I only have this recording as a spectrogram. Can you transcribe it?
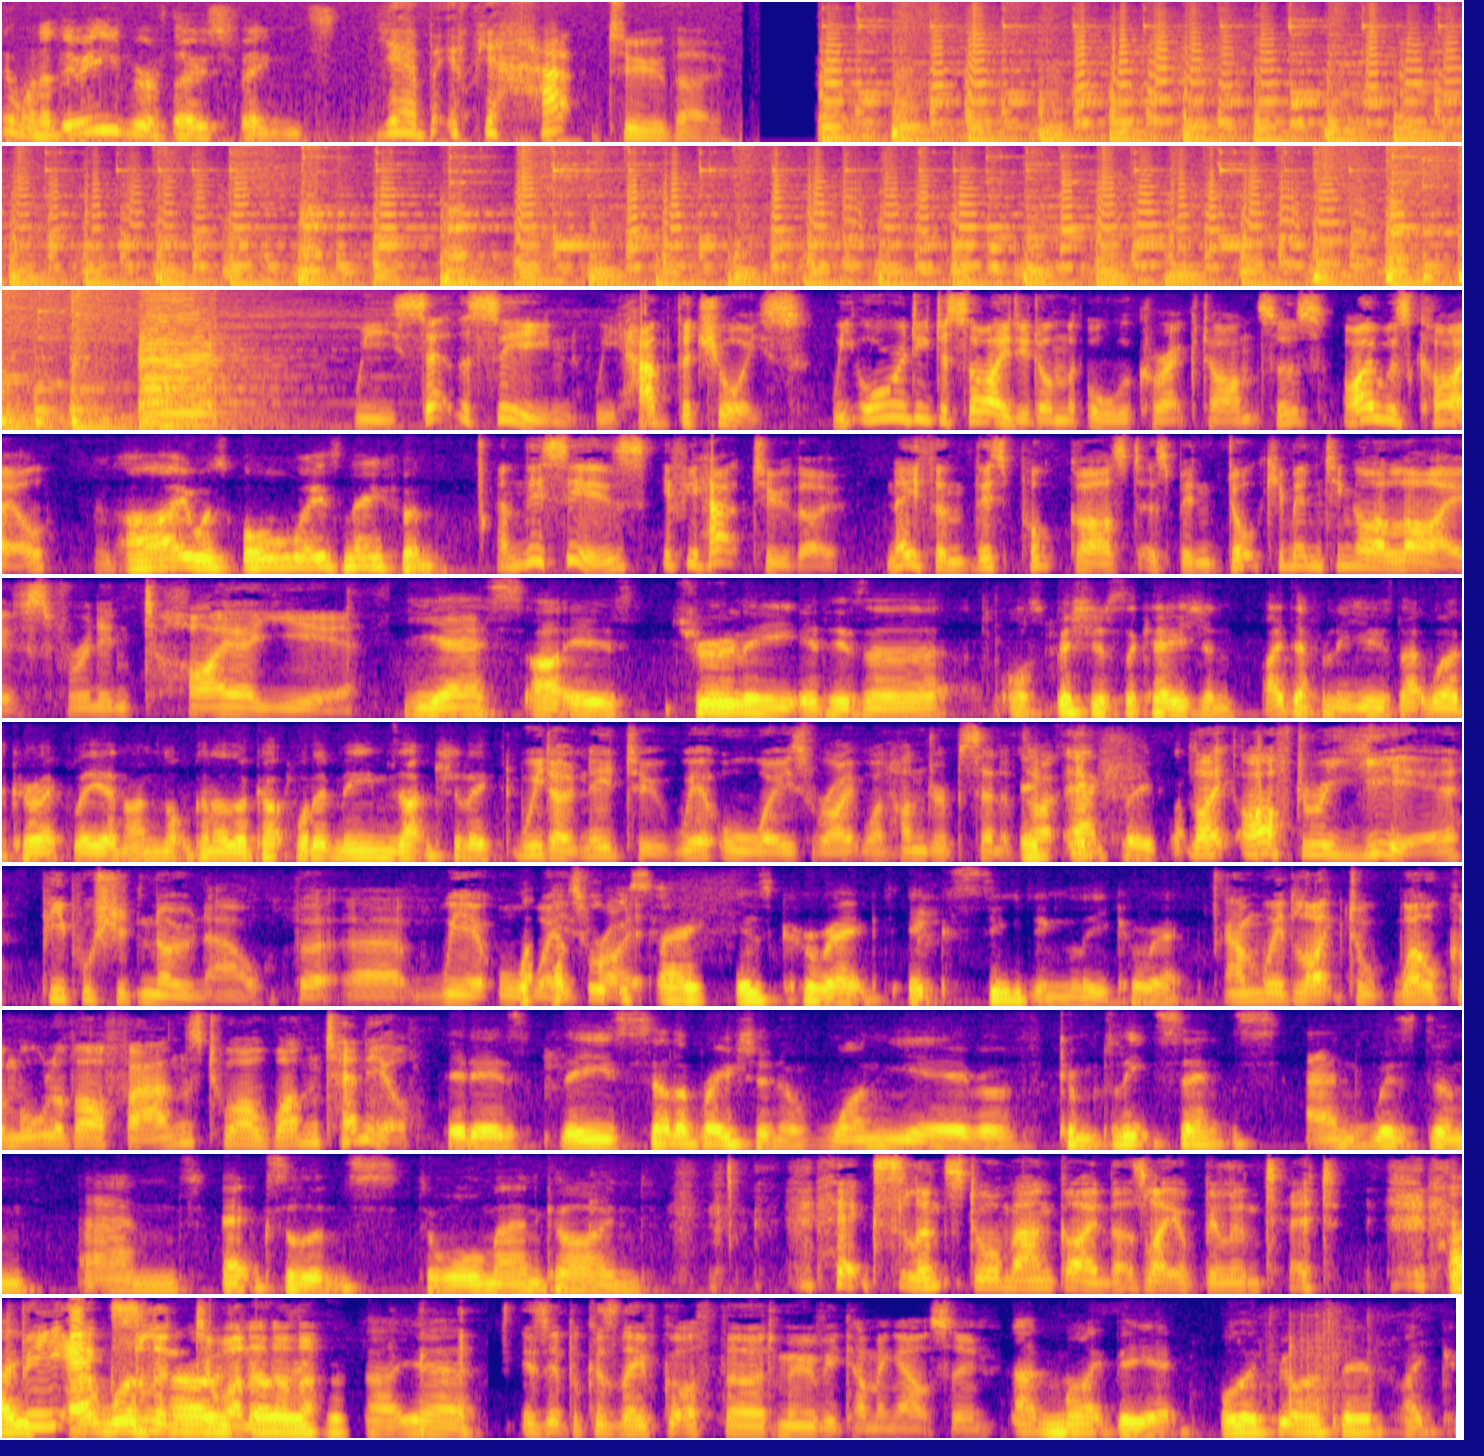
I don't want to do either of those things. Yeah, but if you had to, though. We set the scene. We had the choice. We already decided on the, all the correct answers. I was Kyle, And I was always Nathan. and this is If You Had To, though. Nathan, this podcast has been documenting our lives for an entire year. Yes, uh, it is truly it is a auspicious occasion. I definitely used that word correctly, and I'm not going to look up what it means actually. We don't need to. We're always right 100% of the time. Exactly. Like, after a year, people should know now that uh, we're always Whatever we right. say is correct, exceedingly correct. And we'd like to welcome all of our fans to our one tennial. It is the celebration of one year of complete sense and wisdom and excellence to all mankind. Excellence to all mankind. That's like a Bill and Ted. I- Be that was excellent to one another. that, yeah, Is it because they've got a third movie coming out soon? that might be it. Although to be honest, like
